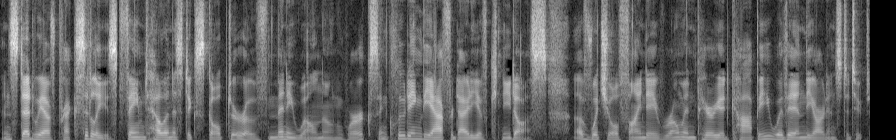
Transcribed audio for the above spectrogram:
Instead, we have Praxiteles, famed Hellenistic sculptor of many well-known works, including the Aphrodite of Cnidos, of which you'll find a Roman period copy within the Art Institute.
